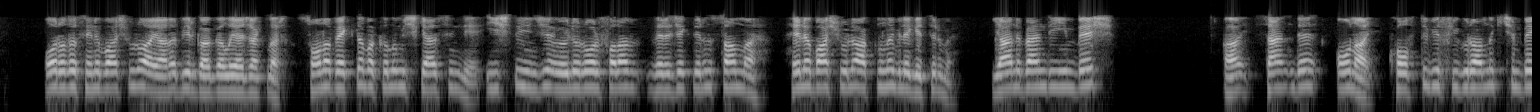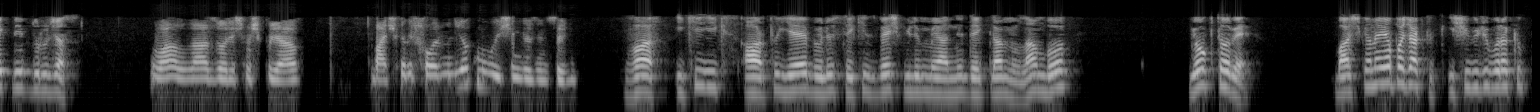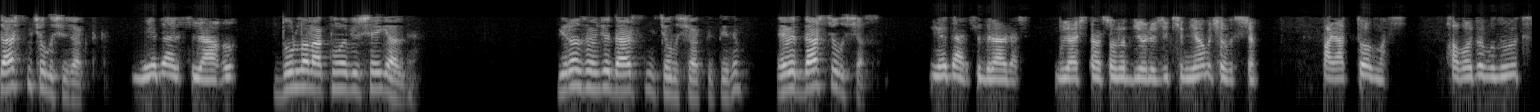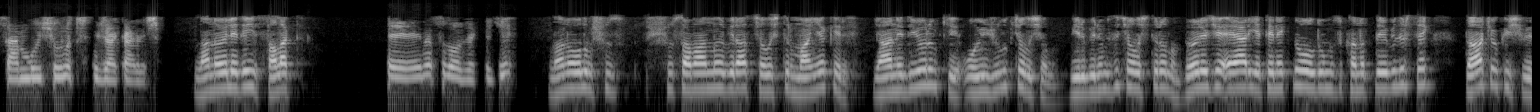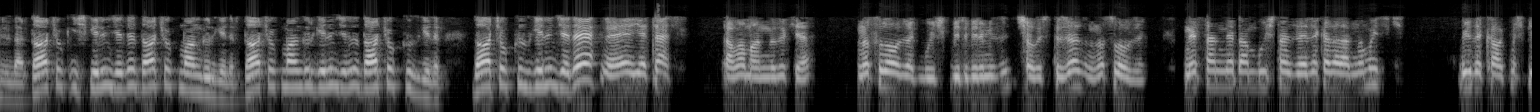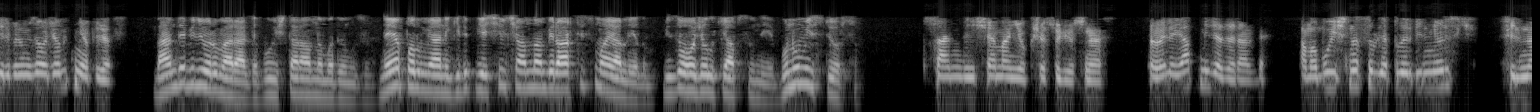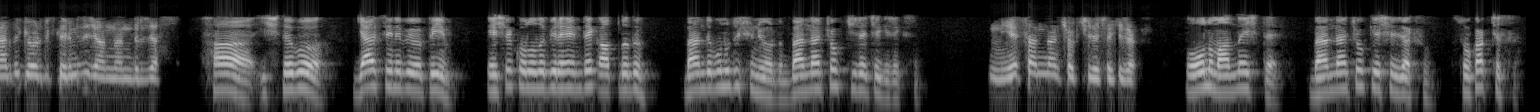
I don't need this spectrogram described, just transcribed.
Orada seni başvuru ayağına bir gagalayacaklar. Sonra bekle bakalım iş gelsin diye. İş deyince öyle rol falan vereceklerini sanma. Hele başrolü aklına bile getirme. Yani ben diyeyim 5 ay, sen de 10 ay. Koftu bir figüranlık için bekleyip duracağız. Vallahi zor işmiş bu ya. Başka bir formül yok mu bu işin gözünü seveyim? Var. 2x artı y bölü 8 5 bilinmeyenli denklem mi lan bu? Yok tabi. Başka ne yapacaktık? İşi gücü bırakıp ders mi çalışacaktık? Ne dersi yahu? Dur lan aklıma bir şey geldi. Biraz önce ders mi çalışacaktık dedim. Evet ders çalışacağız. Ne dersi birader? Bu yaştan sonra biyoloji, kimya mı çalışacağım? Hayatta olmaz. Havada bulut, sen bu işi unut güzel kardeşim. Lan öyle değil salak. E nasıl olacak peki? Lan oğlum şu şu samanlığı biraz çalıştır manyak herif. Yani diyorum ki oyunculuk çalışalım. Birbirimizi çalıştıralım. Böylece eğer yetenekli olduğumuzu kanıtlayabilirsek daha çok iş verirler. Daha çok iş gelince de daha çok mangır gelir. Daha çok mangır gelince de daha çok kız gelir. Daha çok kız gelince de E yeter. Tamam anladık ya. Nasıl olacak bu iş? Birbirimizi çalıştıracağız mı? Nasıl olacak? Ne sen ne ben bu işten zerre kadar anlamayız ki. Bir de kalkmış birbirimize hocalık mı yapacağız? ben de biliyorum herhalde bu işten anlamadığımızı. Ne yapalım yani gidip Yeşilçam'dan bir artist mi ayarlayalım? Bize hocalık yapsın diye. Bunu mu istiyorsun? Sen de işi hemen yokuşa sürüyorsun ha. Öyle yapmayacağız herhalde. Ama bu iş nasıl yapılır bilmiyoruz ki. Filmlerde gördüklerimizi canlandıracağız. Ha işte bu. Gel seni bir öpeyim. Eşek olalı bir hendek atladın. Ben de bunu düşünüyordum. Benden çok çile çekeceksin. Niye senden çok çile çekeceğim? Oğlum anla işte. Benden çok yaşayacaksın. Sokakçası.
